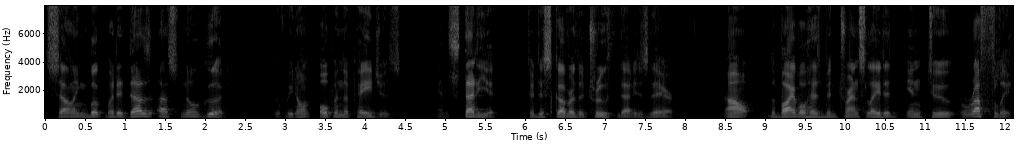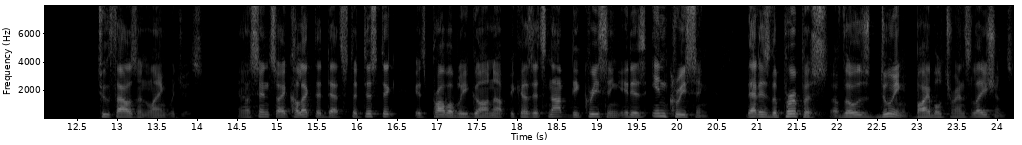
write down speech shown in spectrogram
selling book, but it does us no good if we don't open the pages and study it to discover the truth that is there. Now, the Bible has been translated into roughly 2,000 languages. Now, since I collected that statistic, it's probably gone up because it's not decreasing, it is increasing. That is the purpose of those doing Bible translations.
